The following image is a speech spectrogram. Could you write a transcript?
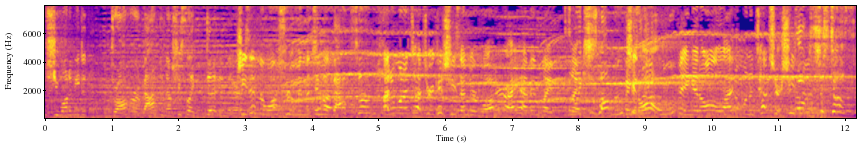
She wanted me to draw her a bath, and now she's like dead in there. She's in the washroom in the in the bathtub. I don't want to touch her because she's underwater. I haven't like Like she's not moving she's at not all. At all. I don't want to touch her. She's No, it's just us.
